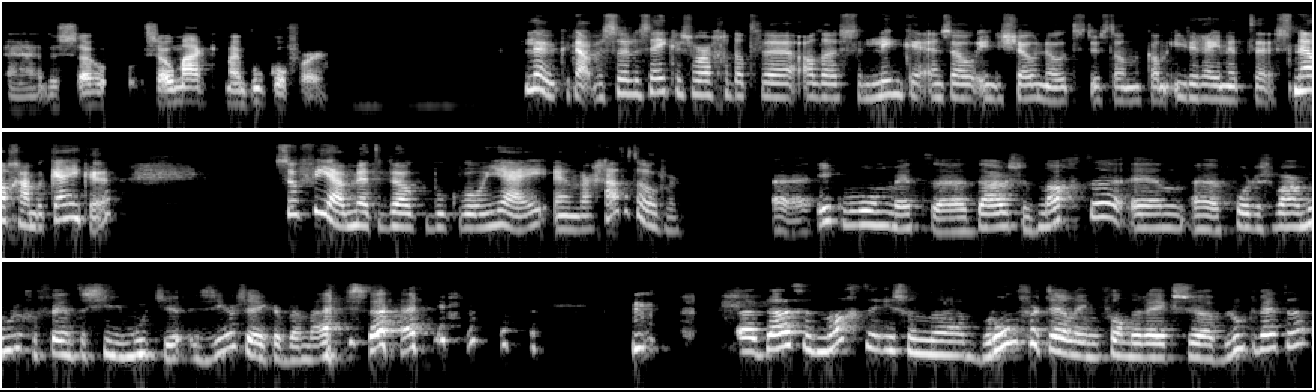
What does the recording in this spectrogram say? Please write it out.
Uh, dus zo, zo maak ik mijn boekkoffer. Leuk. Nou, we zullen zeker zorgen dat we alles linken en zo in de show notes. Dus dan kan iedereen het snel gaan bekijken. Sophia, met welk boek won jij en waar gaat het over? Uh, ik won met uh, Duizend Nachten. En uh, voor de zwaarmoedige fantasy moet je zeer zeker bij mij zijn. Duizend Nachten is een bronvertelling van de reeks Bloedwetten.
